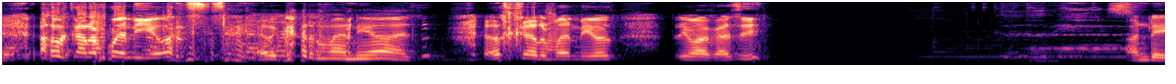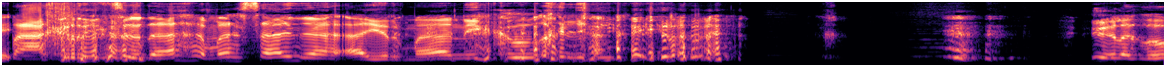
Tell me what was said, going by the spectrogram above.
El Karmanios. El Karmanios. El Karmanios. Terima kasih. Onde. Tak kering sudah masanya air maniku anjing. Iya lagu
